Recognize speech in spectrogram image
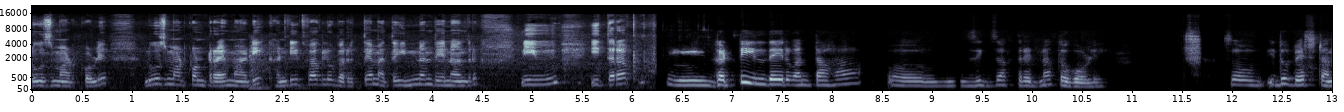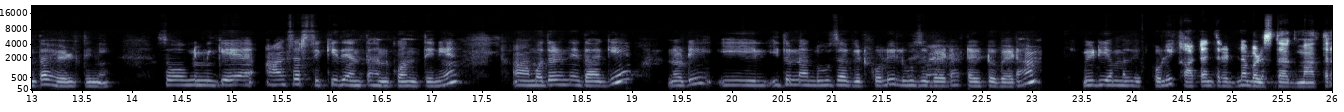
ಲೂಸ್ ಮಾಡ್ಕೊಳ್ಳಿ. ಲೂಸ್ ಮಾಡ್ಕೊಂಡು ಟ್ರೈ ಮಾಡಿ, ಖಂಡಿತವಾಗ್ಲೂ ಬರುತ್ತೆ. ಮತ್ತು ಇನ್ನೊಂದೇನು ಅಂದರೆ ನೀವು ಈ ಥರ ಗಟ್ಟಿ ಇಲ್ಲದೆ ಇರುವಂತಹ ಥ್ರೆಡ್ನ ತಗೊಳ್ಳಿ. ಸೊ ಇದು ಬೆಸ್ಟ್ ಅಂತ ಹೇಳ್ತೀನಿ. ಸೊ ನಿಮಗೆ ಆನ್ಸರ್ ಸಿಕ್ಕಿದೆ ಅಂತ ಅನ್ಕೊಂತೀನಿ. ಮೊದಲನೇದಾಗಿ ನೋಡಿ, ಈ, ಇದನ್ನ ಲೂಸ್ ಆಗಿ ಇಟ್ಕೊಳ್ಳಿ. ಲೂಸು ಬೇಡ ಟೈಟು ಬೇಡ. ಮೀಡಿಯಂ ಅಲ್ಲಿ ಇಟ್ಕೊಳ್ಳಿ. ಕಾಟನ್ ಥ್ರೆಡ್ನ ಬಳಸಿದಾಗ ಮಾತ್ರ.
